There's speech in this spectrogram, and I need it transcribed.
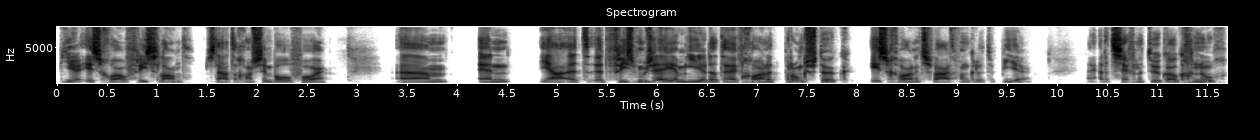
bier is gewoon Friesland. Staat er gewoon symbool voor. Ehm, en ja, het, het Fries Museum hier, dat heeft gewoon het pronkstuk, is gewoon het zwaard van Grutte Pier. Nou ja, dat zegt natuurlijk ook genoeg.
